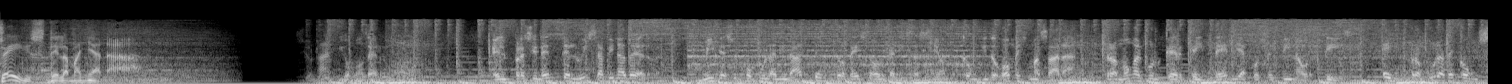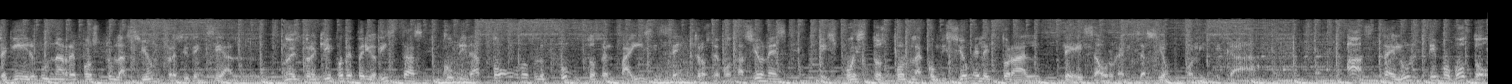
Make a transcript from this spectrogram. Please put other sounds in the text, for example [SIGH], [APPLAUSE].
6 de la mañana. Moderno. El presidente Luis Abinader mide su popularidad dentro de esa organización con Guido Gómez Mazara, Ramón Alburquerque y Delia Josefina Ortiz en procura de conseguir una repostulación presidencial. Nuestro equipo de periodistas cubrirá todos los puntos del país y centros de votaciones dispuestos por la Comisión Electoral de esa organización política. Hasta el último voto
